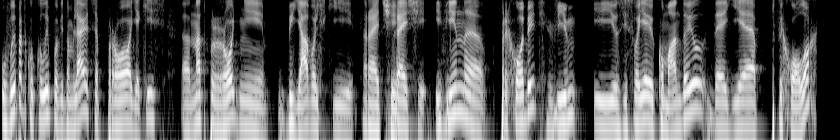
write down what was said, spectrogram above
у випадку, коли повідомляються про якісь е, диявольські Речі. речі. І він е, приходить, він і зі своєю командою, де є психолог,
